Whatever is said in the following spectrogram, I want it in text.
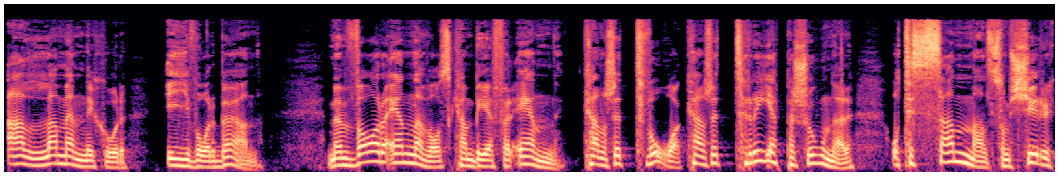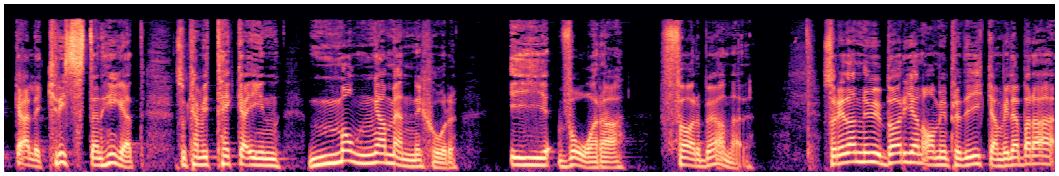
alla människor i vår bön. Men var och en av oss kan be för en, kanske två, kanske tre personer och tillsammans som kyrka eller kristenhet så kan vi täcka in många människor i våra förböner. Så redan nu i början av min predikan vill jag bara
